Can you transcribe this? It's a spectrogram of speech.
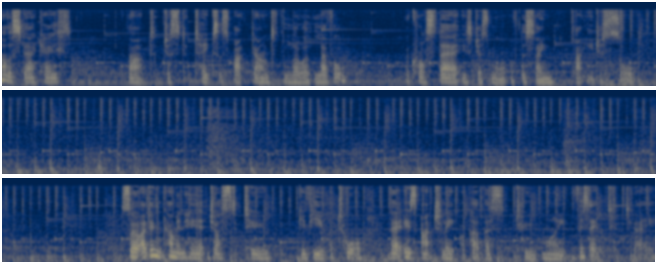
Another staircase that just takes us back down to the lower level. Across there is just more of the same that you just saw. So I didn't come in here just to give you a tour. There is actually a purpose to my visit today.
